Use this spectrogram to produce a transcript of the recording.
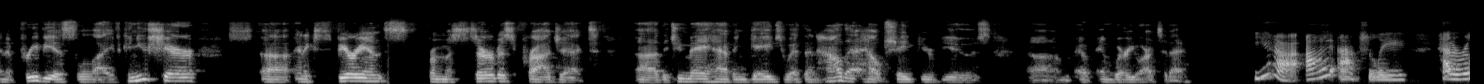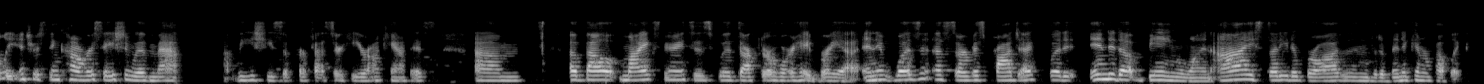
in, a previous life, can you share uh, an experience from a service project uh, that you may have engaged with and how that helped shape your views um, and, and where you are today? Yeah, I actually had a really interesting conversation with Matt Lee. She's a professor here on campus. Um, about my experiences with Dr. Jorge Brea. And it wasn't a service project, but it ended up being one. I studied abroad in the Dominican Republic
